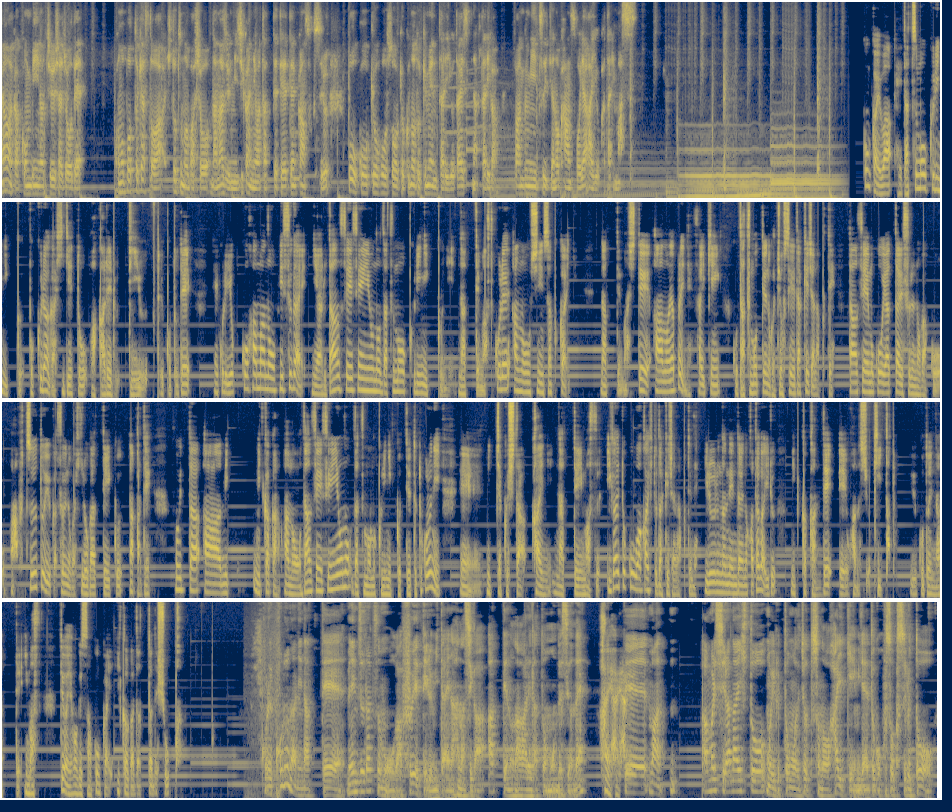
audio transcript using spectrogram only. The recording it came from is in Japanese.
真夜中コンビニの駐車場でこのポッドキャストは一つの場所を72時間にわたって定点観測する某公共放送局のドキュメンタリーを大好きな2人が番組についての感想や愛を語ります。今回は脱毛クリニック僕らがヒゲと別れる理由ということでこれ横浜のオフィス街にある男性専用の脱毛クリニックになってます。これ、あの、新作会になってまして、あの、やっぱりね、最近、こう脱毛っていうのが女性だけじゃなくて、男性もこうやったりするのがこう、まあ普通というかそういうのが広がっていく中で、そういったあ 3, 3日間、あの、男性専用の脱毛のクリニックっていったところに、えー、密着した回になっています。意外とこう若い人だけじゃなくてね、いろいろな年代の方がいる3日間で、えー、お話を聞いたということになっています。では山口さん、今回いかがだったでしょうか？これコロナになってメンズ脱毛が増えてるみたいな話があっての流れだと思うんですよね。はいはいはい。で、まあ、あんまり知らない人もいると思うので、ちょっとその背景みたいなとこ補足すると、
